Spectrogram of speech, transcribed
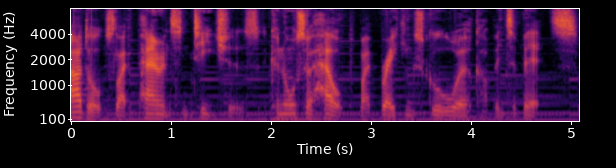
Adults, like parents and teachers, can also help by breaking schoolwork up into bits.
